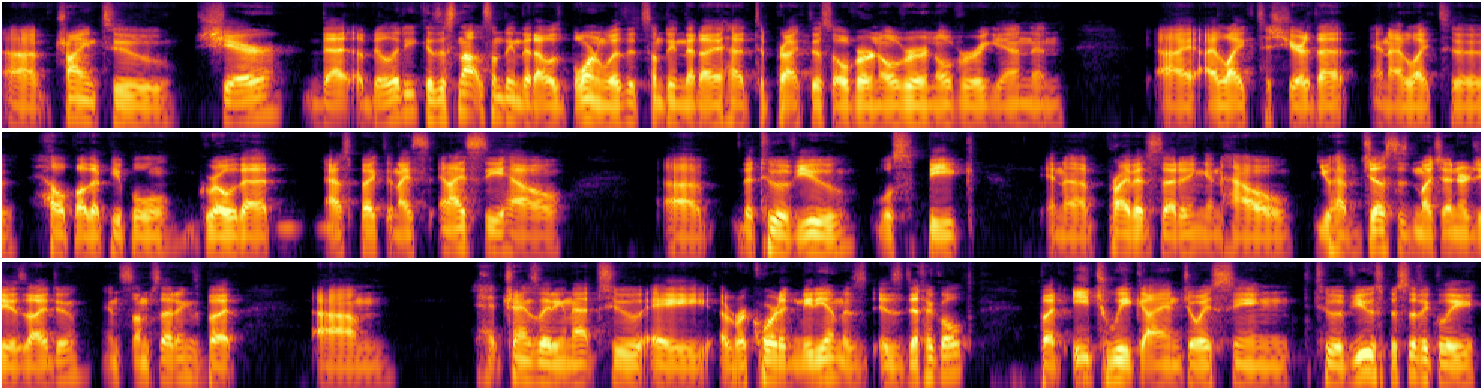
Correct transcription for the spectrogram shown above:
uh, trying to share that ability because it's not something that I was born with. It's something that I had to practice over and over and over again, and I, I like to share that, and I like to help other people grow that aspect. And I and I see how uh, the two of you will speak in a private setting, and how you have just as much energy as I do in some settings, but um, translating that to a, a recorded medium is is difficult. But each week, I enjoy seeing the two of you specifically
